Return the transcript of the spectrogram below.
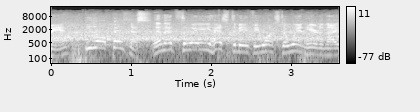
Man. He's all business. And that's the way he has to be if he wants to win here tonight.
